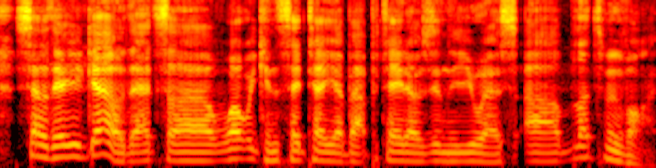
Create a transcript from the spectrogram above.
so there you go. That's uh, what we can say tell you about potatoes in the U.S. Uh, let's move on.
